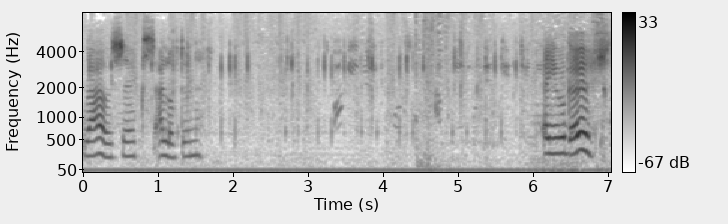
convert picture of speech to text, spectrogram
Rouse six. I love doing it. Are you a ghost?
